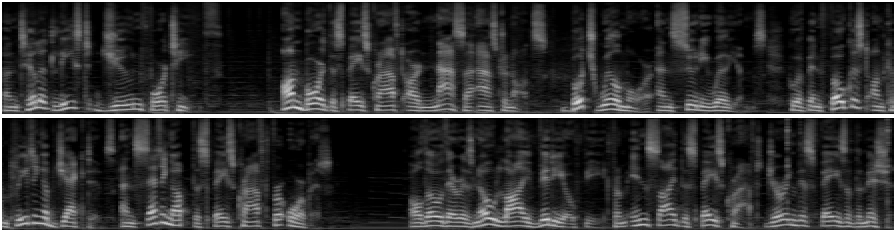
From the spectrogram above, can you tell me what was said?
until at least June 14th. On board the spacecraft are NASA astronauts, Butch Wilmore and Suni Williams, who have been focused on completing objectives and setting up the spacecraft for orbit. Although there is no live video feed from inside the spacecraft during this phase of the mission,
